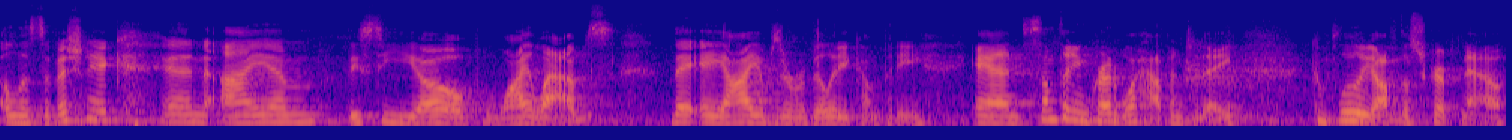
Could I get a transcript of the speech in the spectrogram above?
Alessya Visnjic, and I am the CEO of WhyLabs, the AI observability company. And something incredible happened today, completely off the script now.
